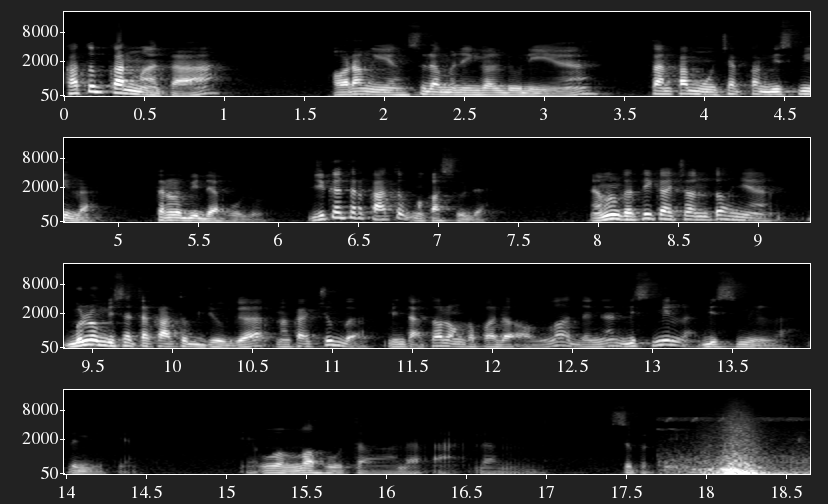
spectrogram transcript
katupkan mata orang yang sudah meninggal dunia tanpa mengucapkan bismillah terlebih dahulu. Jika terkatup maka sudah. Namun ketika contohnya belum bisa terkatup juga, maka coba minta tolong kepada Allah dengan bismillah, bismillah demikian. Ya wallahu taala a'lam. Seperti itu.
